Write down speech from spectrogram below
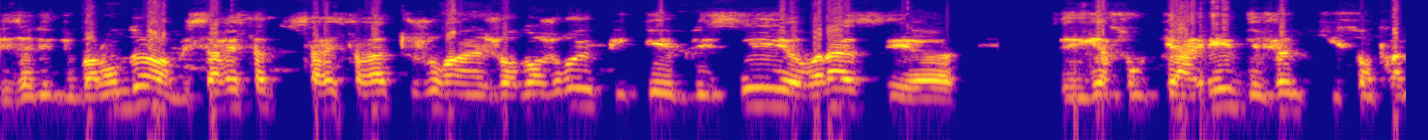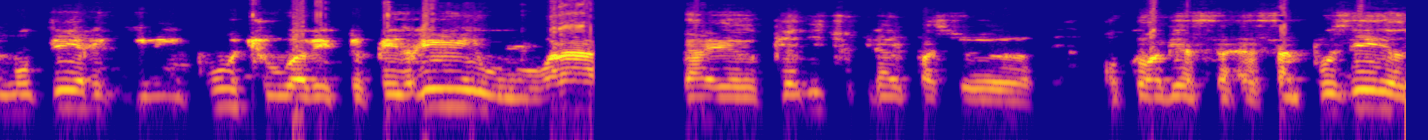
des années du Ballon d'Or, mais ça reste, ça restera toujours un joueur dangereux. Piqué blessé, euh, voilà, c'est des garçons qui arrivent, des jeunes qui sont en train de monter, et qui coachent ou avec Pedri ou voilà, euh, Pjanic qui n'arrive pas se, encore bien à s'imposer, euh,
